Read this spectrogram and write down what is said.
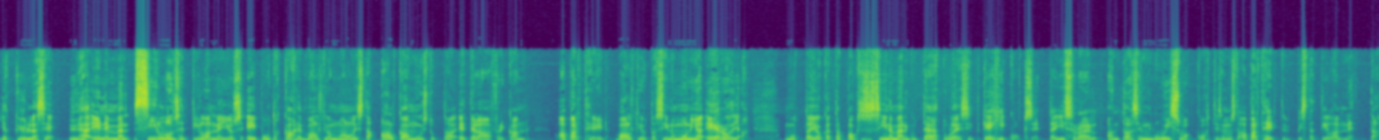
ja kyllä se yhä enemmän silloin se tilanne, jos ei puhuta kahden valtion mallista, alkaa muistuttaa Etelä-Afrikan apartheid-valtiota. Siinä on monia eroja, mutta joka tapauksessa siinä määrin, kun tämä tulee sitten kehikoksi, että Israel antaa sen luisua kohti semmoista apartheid-tyyppistä tilannetta,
